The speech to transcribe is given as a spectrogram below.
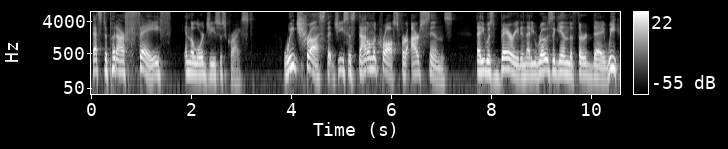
that's to put our faith in the Lord Jesus Christ. We trust that Jesus died on the cross for our sins, that he was buried, and that he rose again the third day. We,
